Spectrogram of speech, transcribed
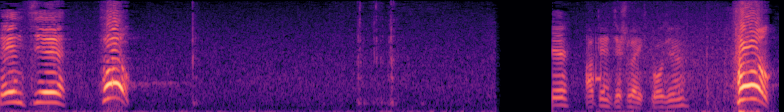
Atenție! Foc! Atenție și la explozie. Foc!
